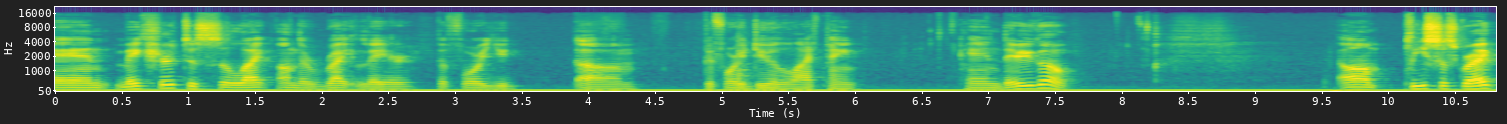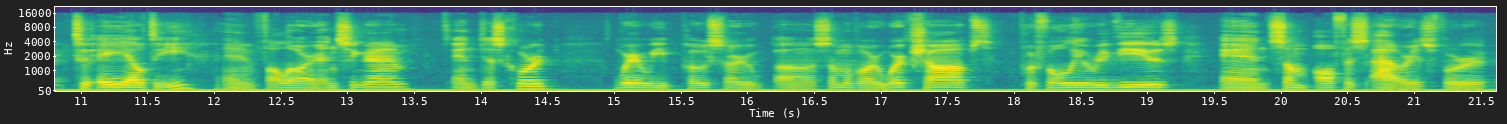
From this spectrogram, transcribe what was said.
and make sure to select on the right layer before you um, before you do the live paint and there you go um, please subscribe to AALD and follow our Instagram and Discord where we post our uh, some of our workshops, portfolio reviews, and some office hours for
